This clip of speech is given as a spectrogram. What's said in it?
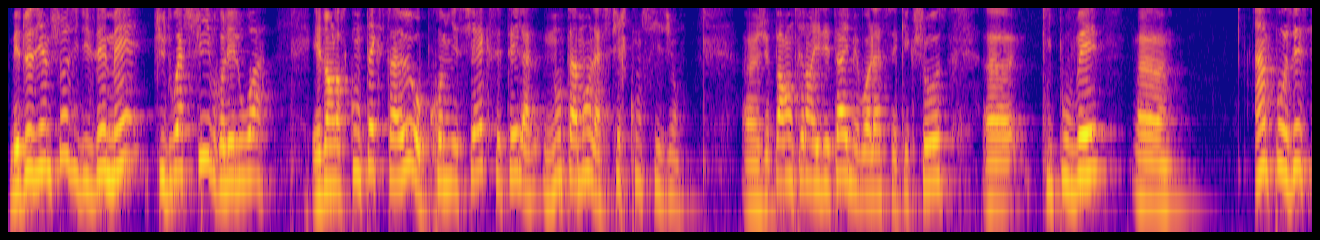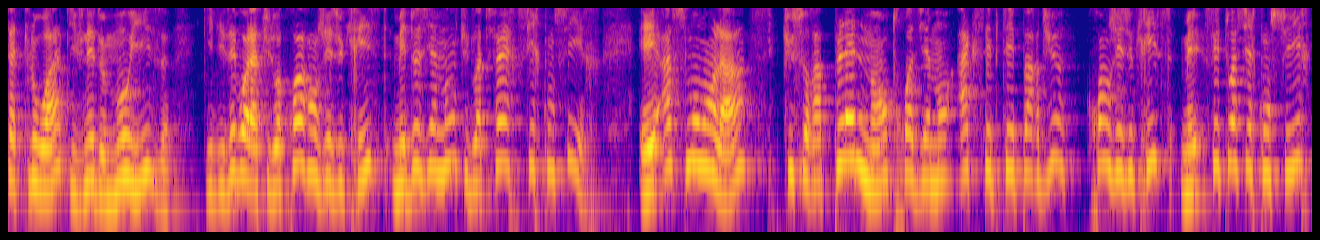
Mais deuxième chose, il disait, mais tu dois suivre les lois. Et dans leur contexte à eux, au premier siècle, c'était notamment la circoncision. Euh, je ne vais pas rentrer dans les détails, mais voilà, c'est quelque chose euh, qui pouvait imposer cette loi qui venait de Moïse, qui disait, voilà, tu dois croire en Jésus-Christ, mais deuxièmement, tu dois te faire circoncire. Et à ce moment-là, tu seras pleinement, troisièmement, accepté par Dieu. Crois en Jésus-Christ, mais fais-toi circoncire,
